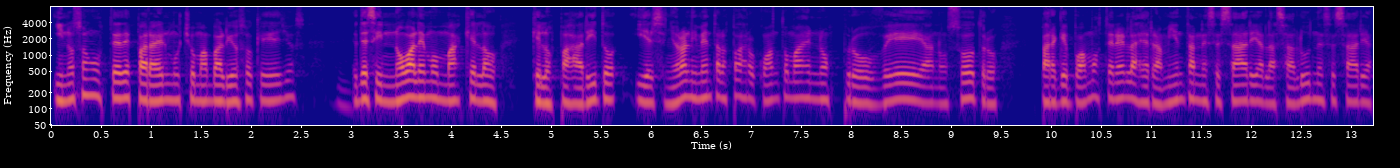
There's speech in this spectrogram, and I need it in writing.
¿Y no son ustedes para Él mucho más valiosos que ellos? Mm. Es decir, no valemos más que los que los pajaritos y el Señor alimenta a los pájaros, cuánto más Él nos provee a nosotros para que podamos tener las herramientas necesarias, la salud necesaria,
